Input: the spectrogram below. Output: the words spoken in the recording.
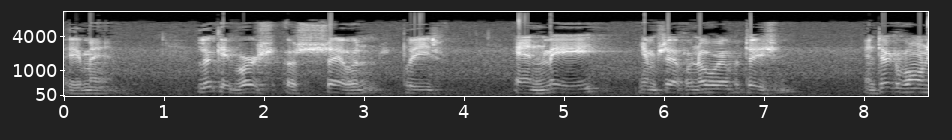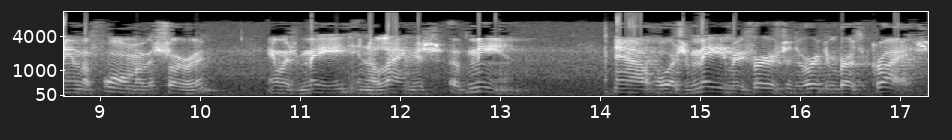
Amen. Look at verse 7, please and made himself of no reputation, and took upon him a form of a servant, and was made in the likeness of men. Now, was made refers to the virgin birth of Christ.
